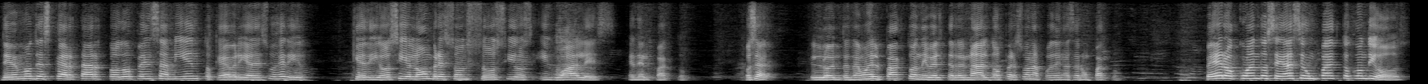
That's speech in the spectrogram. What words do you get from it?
debemos descartar todo pensamiento que habría de sugerir que Dios y el hombre son socios iguales en el pacto. O sea, lo entendemos el pacto a nivel terrenal, dos personas pueden hacer un pacto. Pero cuando se hace un pacto con Dios,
